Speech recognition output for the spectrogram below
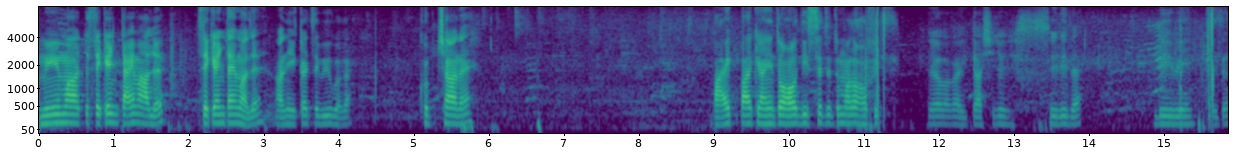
मी मला सेकंड टाईम आलो आहे सेकंड टाईम आलो आहे आणि इकडचं व्ह्यू बघा. खूप छान आहे. बाईक पार्क आहे आणि तो हॉ दिसते ते तुम्हाला ऑफिस हे बघा इथे अशी जी सिरीज आहे. बी विंग इथे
